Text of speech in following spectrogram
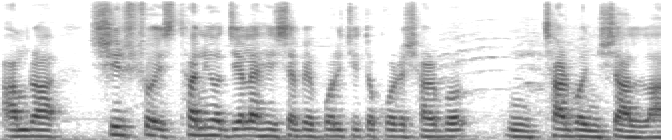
আমরা শীর্ষ স্থানীয় জেলা হিসেবে পরিচিত করে উম, ছাড়ব ইনশাআল্লাহ।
